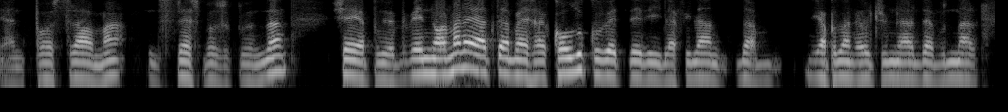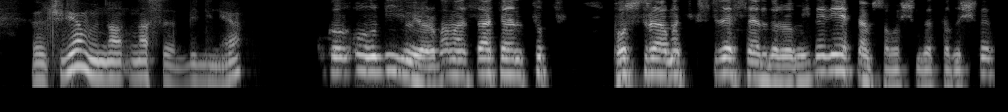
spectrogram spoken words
yani post travma stres bozukluğundan şey yapılıyor. Ve normal hayatta mesela kolluk kuvvetleriyle filan da yapılan ölçümlerde bunlar ölçülüyor mu? Nasıl biliniyor? onu bilmiyorum ama zaten tıp posttraumatik stres sendromu ile Vietnam Savaşı'nda tanıştı.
